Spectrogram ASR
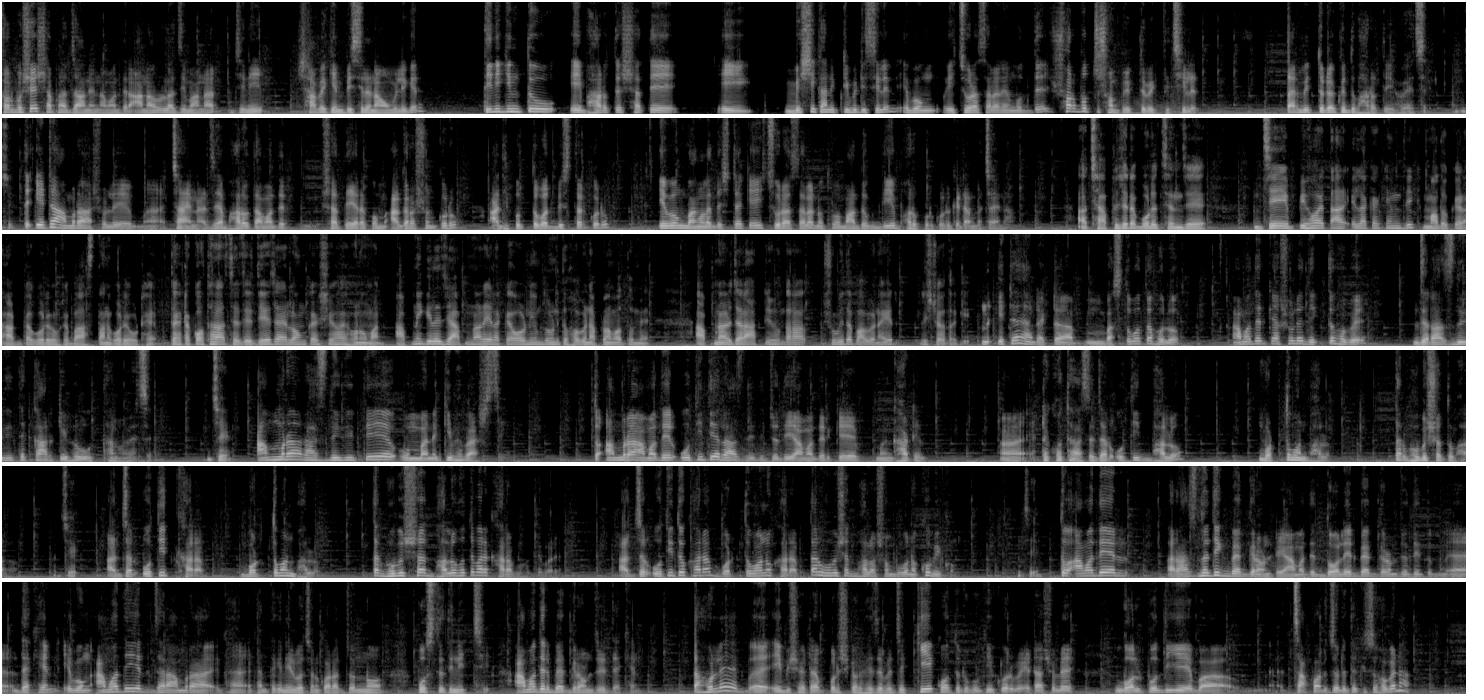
সর্বশেষ আপনারা জানেন, আমাদের আনারুল আজিম আনার, যিনি সাবেক এমপি ছিলেন আওয়ামী লীগের, তিনি কিন্তু এই ভারতের সাথে এই বেশি কানেক্টিভিটি ছিলেন এবং এই চোরাচালানের মধ্যে সর্বোচ্চ সম্পৃক্ত ব্যক্তি ছিলেন। তার মৃত্যুটা কিন্তু ভারতেই হয়েছে। তো এটা আমরা আসলে চাই না যে ভারত আমাদের সাথে এরকম আগ্রাসন করুক আধিপত্যবাদ বিস্তার করুক এবং বাংলাদেশটাকে এই চোরাচালান অথবা মাদক দিয়ে ভরপুর করুক এটা আমরা চাই না। আচ্ছা আপনি যেটা বলেছেন যে যে এমপি হয় তার এলাকা কেন্দ্রিক মাদকের আড্ডা গড়ে ওঠে বা আস্তান গড়ে ওঠে। তো একটা কথা আছে যে যে যায় লঙ্কায় সে হয় হনুমান। আপনি গেলে যে আপনার এলাকায় অনিয়ম দুর্নীতি হবে না আপনার মাধ্যমে। আপনার যারা আত্মীয় তারা সুবিধা পাবে না এর নিশ্চয়তা কি? না, এটা আর একটা বাস্তবতা হলো আমাদেরকে আসলে দেখতে হবে যে রাজনীতিতে কার কীভাবে উত্থান হয়েছে। যে আমরা রাজনীতিতে মানে কীভাবে আসছি? তো আমরা আমাদের অতীতের রাজনীতি যদি আমাদেরকে ঘাটেন একটা কথা আছে যার অতীত ভালো বর্তমান ভালো তার ভবিষ্যৎও ভালো। আর যার অতীত খারাপ বর্তমান ভালো তার ভবিষ্যৎ ভালো হতে পারে খারাপও হতে পারে। আর যার অতীতও খারাপ বর্তমানও খারাপ তার ভবিষ্যৎ ভালো সম্ভাবনা খুবই কম। তো আমাদের রাজনৈতিক ব্যাকগ্রাউন্ডে আমাদের দলের ব্যাকগ্রাউন্ড যদি দেখেন এবং আমাদের যারা আমরা এখা- এখান থেকে নির্বাচন করার জন্য প্রস্তুতি নিচ্ছি আমাদের ব্যাকগ্রাউন্ড যদি দেখেন তাহলে এই বিষয়টা পরিষ্কার হয়ে যাবে যে কে কতটুকু কি করবে। এটা আসলে গল্প দিয়ে বা চাপার জোরে তো কিছু হবে না।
